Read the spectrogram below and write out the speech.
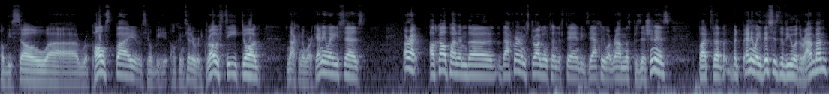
he'll be so uh, repulsed by it. He'll be he'll consider it gross to eat dog. It's not going to work anyway. He says. All right, I'll call upon him. The the Achronim struggle to understand exactly what Rambam's position is, but, uh, but but anyway, this is the view of the Rambam.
